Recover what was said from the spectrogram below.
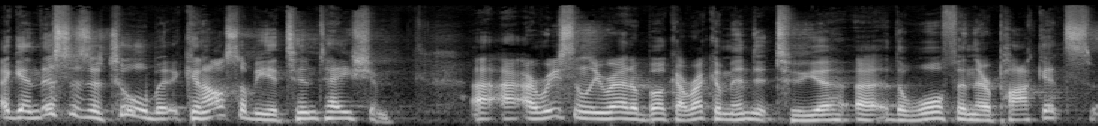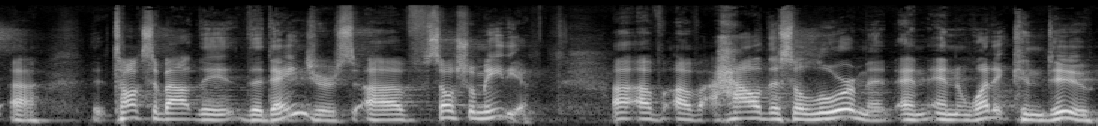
again, this is a tool, but it can also be a temptation. I recently read a book, I recommend it to you uh, The Wolf in Their Pockets. Uh, it talks about the, the dangers of social media. Uh, of, of how this allurement and, and what it can do.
